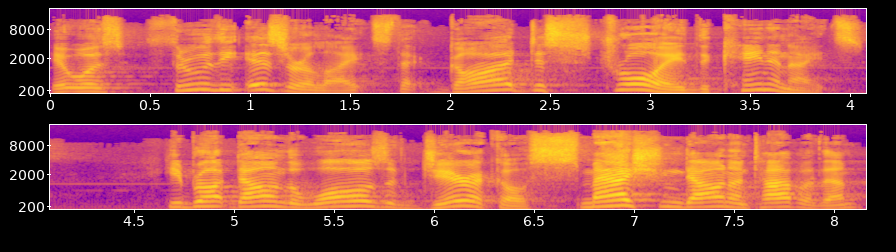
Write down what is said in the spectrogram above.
it was through the Israelites that God destroyed the Canaanites. He brought down the walls of Jericho, smashing down on top of them.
